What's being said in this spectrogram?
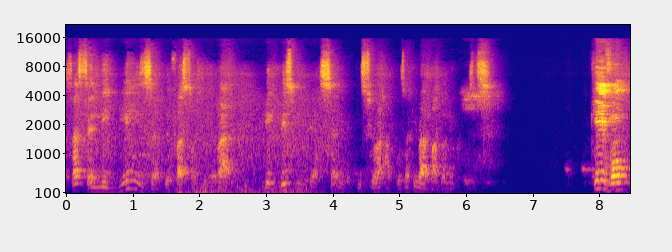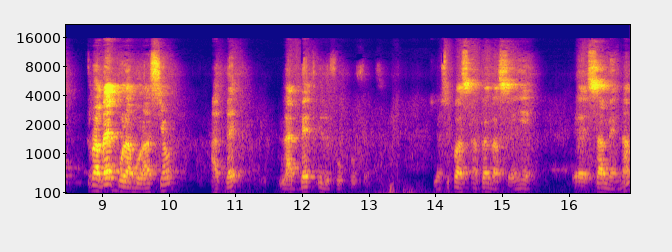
ça c'est l'église de façon générale. L'église universelle qui sera apostate, qui va abandonner Christ. Qui vont travailler en collaboration avec la bête et le faux prophète. Je ne suis pas en train d'enseigner euh, ça maintenant,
